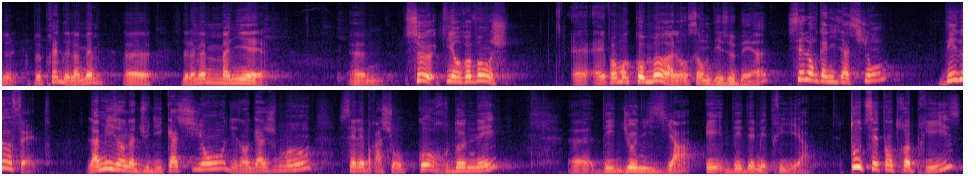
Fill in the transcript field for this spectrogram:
à peu près de la même manière. ceux qui, en revanche, est vraiment commun à l'ensemble des Eubéens, c'est l'organisation des deux fêtes. La mise en adjudication des engagements, célébration coordonnée des Dionysia et des Démétria. Toute cette entreprise,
